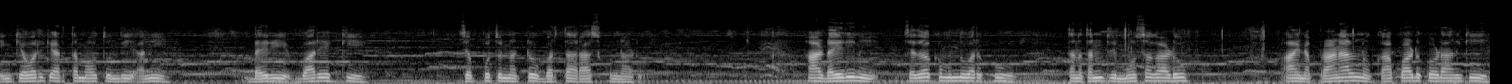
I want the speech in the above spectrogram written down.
ఇంకెవరికి అర్థమవుతుంది అని డైరీ భార్యకి చెప్పుతున్నట్టు భర్త రాసుకున్నాడు. ఆ డైరీని చదవక ముందు వరకు తన తండ్రి మోసగాడు. ఆయన ప్రాణాలను కాపాడుకోవడానికి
